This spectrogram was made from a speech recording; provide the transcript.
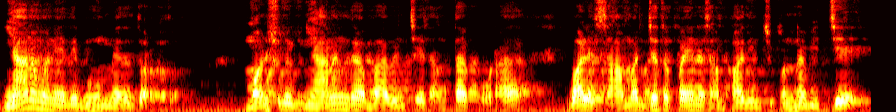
జ్ఞానం అనేది భూమి మీద దొరకదు. మనుషులు జ్ఞానంగా భావించేదంతా కూడా వాళ్ళ సామర్థ్యత పైన సంపాదించుకున్న విద్యే.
